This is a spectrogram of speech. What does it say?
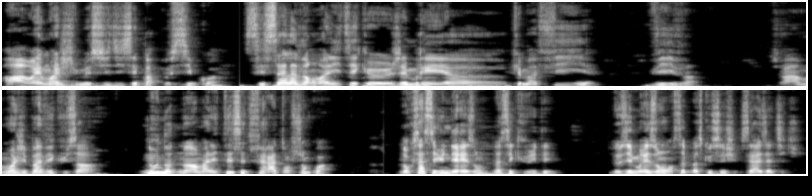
ah ouais, moi je me suis dit, c'est pas possible, quoi. C'est ça la normalité que j'aimerais euh, que ma fille vive. Tu vois, moi j'ai pas vécu ça nous, notre normalité, c'est de faire attention, quoi. Donc ça, c'est une des raisons, la sécurité. Deuxième raison, c'est parce que c'est asiatique.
